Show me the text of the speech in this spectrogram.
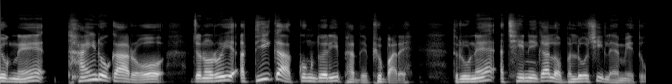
ရုတ်နဲ့ ထိုင်းတို့ကတော့ကျွန်တော်တို့ရဲ့အဓိကကုံသွဲရေးဖက်တွေဖြစ်ပါတယ်သူတို့နဲ့အခြေအနေကတော့ဘလို့ရှိလဲမေသူ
